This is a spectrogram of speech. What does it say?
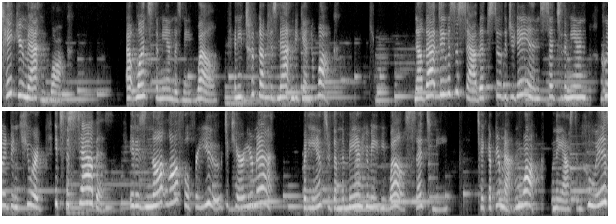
take your mat, and walk. At once the man was made well, and he took up his mat and began to walk. Now that day was the Sabbath, so the Judeans said to the man who had been cured, It's the Sabbath. It is not lawful for you to carry your mat. But he answered them, The man who made me well said to me, Take up your mat and walk. And they asked him, Who is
